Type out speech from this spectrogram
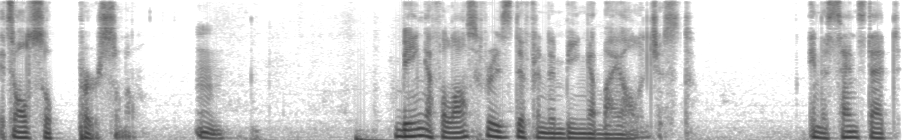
It's also personal. Mm. Being a philosopher is different than being a biologist in the sense that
